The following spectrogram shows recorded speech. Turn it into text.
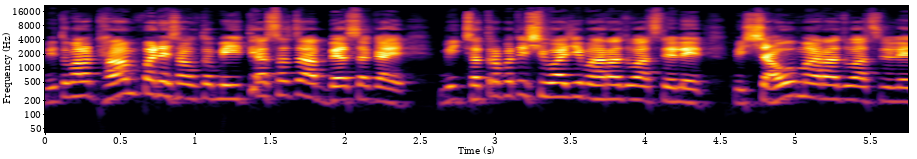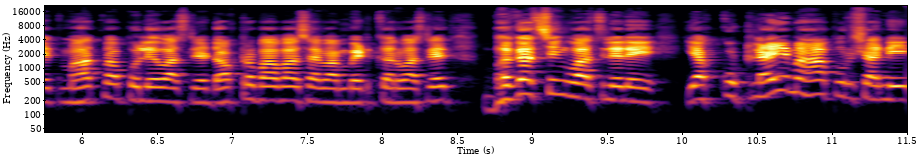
मी तुम्हाला ठामपणे सांगतो मी इतिहासाचा अभ्यासक आहे. मी छत्रपती शिवाजी महाराज वाचलेले आहेत. मी शाहू महाराज वाचलेले आहेत. महात्मा फुले वाचले डॉक्टर बाबासाहेब आंबेडकर वाचलेत भगतसिंग वाचलेले या कुठल्याही महापुरुषांनी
